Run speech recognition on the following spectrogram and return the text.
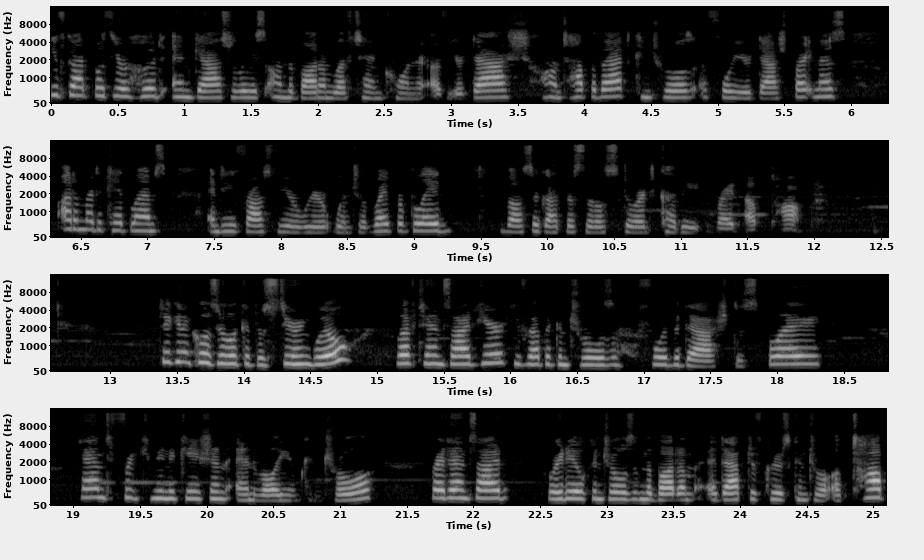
You've got both your hood and gas release on the bottom left hand corner of your dash. On top of that, controls for your dash brightness, automatic headlamps, and defrost for your rear windshield wiper blade. You've also got this little storage cubby right up top. Taking a closer look at the steering wheel, left hand side here, you've got the controls for the dash display, hands free communication, and volume control. Right hand side, radio controls in the bottom, adaptive cruise control up top,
